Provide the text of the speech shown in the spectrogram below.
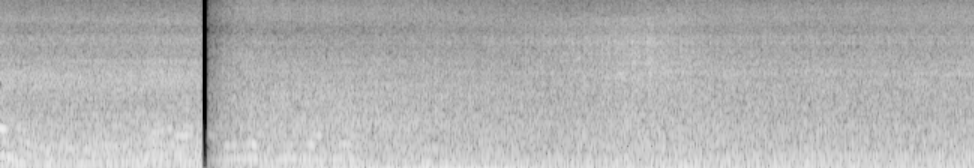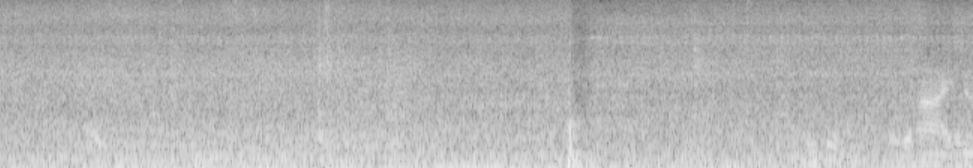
Thank you. ആ ഇത്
